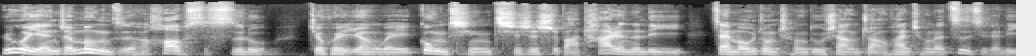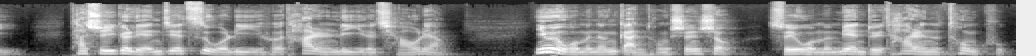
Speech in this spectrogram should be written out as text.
如果沿着孟子和 Hobbes 思路，就会认为共情其实是把他人的利益在某种程度上转换成了自己的利益。它是一个连接自我利益和他人利益的桥梁。因为我们能感同身受，所以我们面对他人的痛苦，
